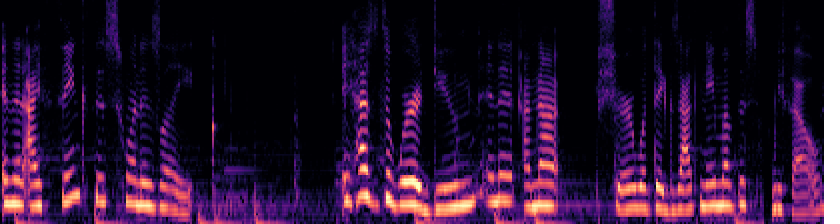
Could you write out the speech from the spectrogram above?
and then I think this one is like, it has the word doom in it. I'm not sure what the exact name of this. We fell.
